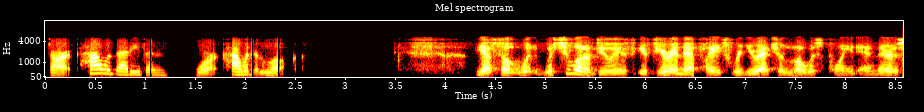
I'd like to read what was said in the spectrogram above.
start? How would that even work? How would it look? Yeah, so what what you want to do if if you're in that place where you're at your lowest point and there's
